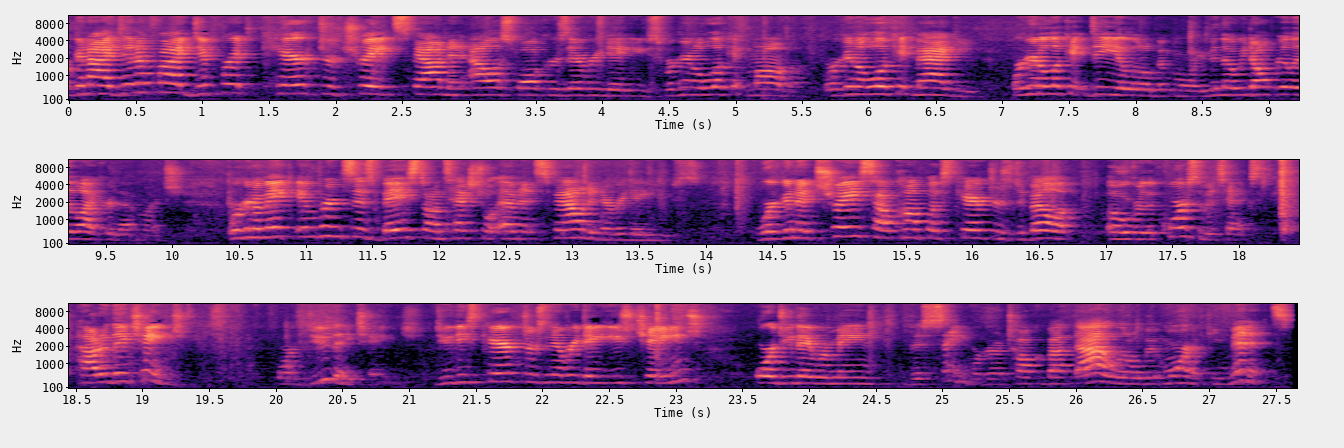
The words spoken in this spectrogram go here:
We're going to identify different character traits found in Alice Walker's everyday use. We're going to look at Mama. We're going to look at Maggie. We're going to look at Dee a little bit more, even though we don't really like her that much. We're going to make inferences based on textual evidence found in everyday use. We're going to trace how complex characters develop over the course of a text. How do they change? Or do they change? Do these characters in everyday use change? Or do they remain the same? We're going to talk about that a little bit more in a few minutes.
